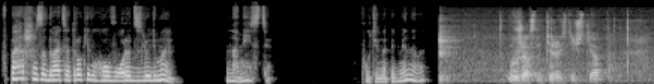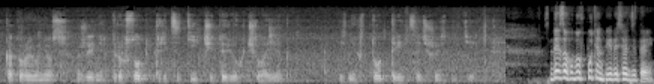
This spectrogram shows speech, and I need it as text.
Вперше за 20 років говорить з людьми на місці. Путіна підмінили. Ужасный террористический акт, который унес жизни 334 человек, из них 136 детей. Де загубив Путін 50 дітей?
